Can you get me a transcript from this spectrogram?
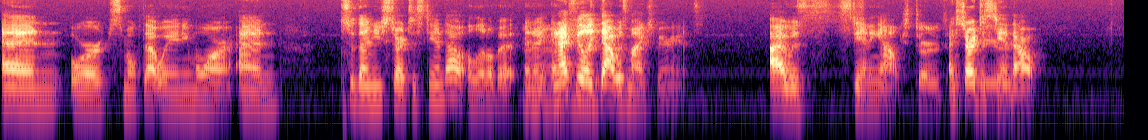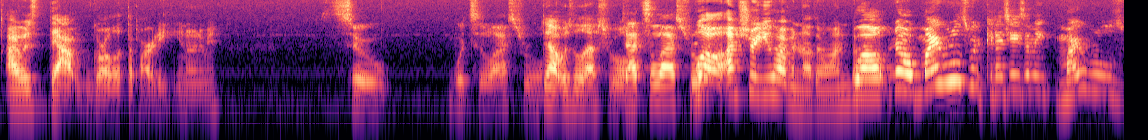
and or smoke that way anymore, and so then you start to stand out a little bit, and I and I feel mm-hmm. like that was my experience. I was standing out. started. I started to stand out. I was that girl at the party. You know what I mean? So, what's the last rule? That was the last rule. That's the last rule. well, I'm sure you have another one. But well, no, my rules were. Can I tell you something? My rules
